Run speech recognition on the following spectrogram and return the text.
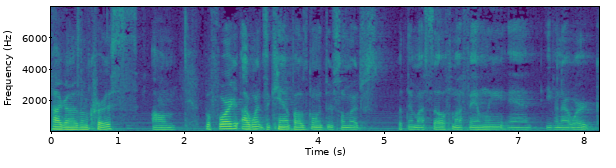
Hi guys, I'm Chris. Um, before I went to camp, I was going through so much within myself, my family, and even at work.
